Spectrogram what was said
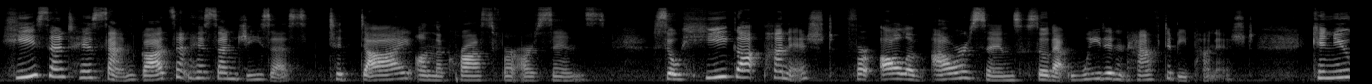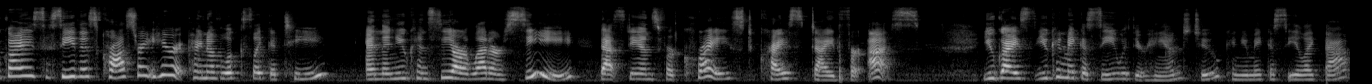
He sent his son, God sent his son Jesus to die on the cross for our sins. So he got punished for all of our sins so that we didn't have to be punished. Can you guys see this cross right here? It kind of looks like a T. And then you can see our letter C that stands for Christ. Christ died for us. You guys, you can make a C with your hand too. Can you make a C like that?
